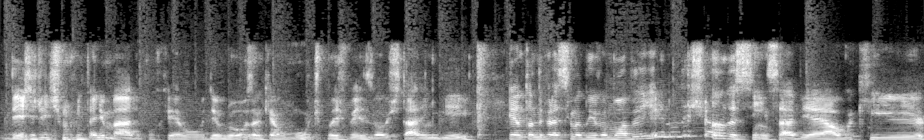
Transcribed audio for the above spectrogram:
deixa a gente muito animado, porque o DeRozan, que é um múltiplas vezes All-Star da NBA, tentando ir pra cima do Ivan Mobley e ele não deixando, assim, sabe? É algo que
